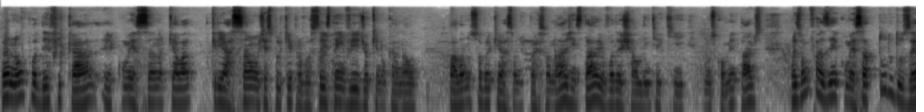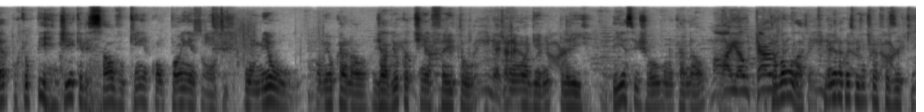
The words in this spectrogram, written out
para não poder ficar é, começando aquela criação. Eu já expliquei para vocês, tem vídeo aqui no canal falando sobre a criação de personagens, tá? Eu vou deixar o link aqui nos comentários. Mas vamos fazer, começar tudo do zero, porque eu perdi aquele salvo. Quem acompanha o meu, o meu canal já viu que eu tinha feito uma gameplay desse jogo no canal. Então vamos lá, gente. Primeira coisa que a gente vai fazer aqui.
